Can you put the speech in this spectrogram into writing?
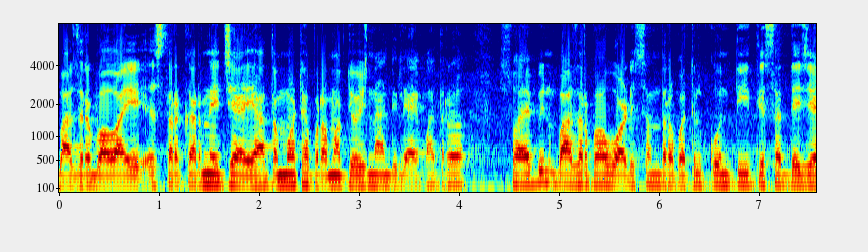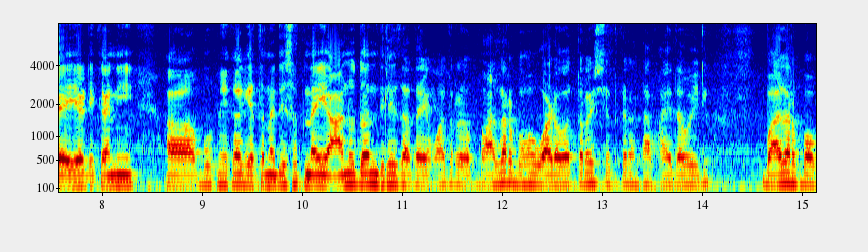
बाजारभाव आहे. सरकारने जे आहे आता मोठ्या प्रमाणात योजना आणलेली आहे. मात्र सोयाबीन बाजारभाव वाढी संदर्भातील कोणती ते सध्या जे आहे या ठिकाणी भूमिका घेताना दिसत नाही. अनुदान दिले जात आहे. मात्र बाजारभाव वाढवा तरच शेतकऱ्यांना फायदा होईल. बाजारभाव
